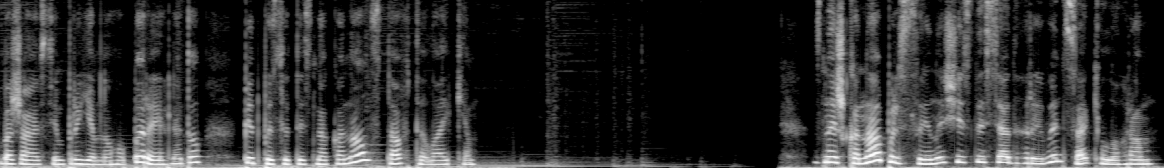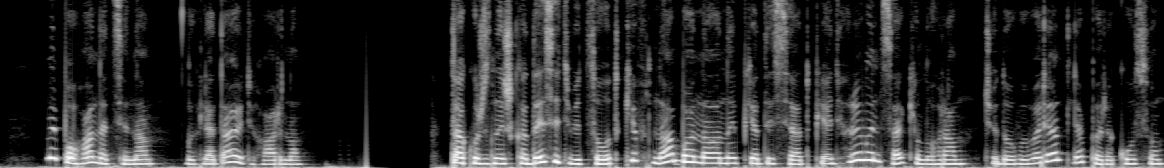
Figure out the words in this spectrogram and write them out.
Бажаю всім приємного перегляду. Підписуйтесь на канал, ставте лайки. Знижка на апельсини 60 гривень за кілограм. Непогана ціна, виглядають гарно. Також знижка 10% на банани 55 гривень за кілограм. Чудовий варіант для перекусу.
